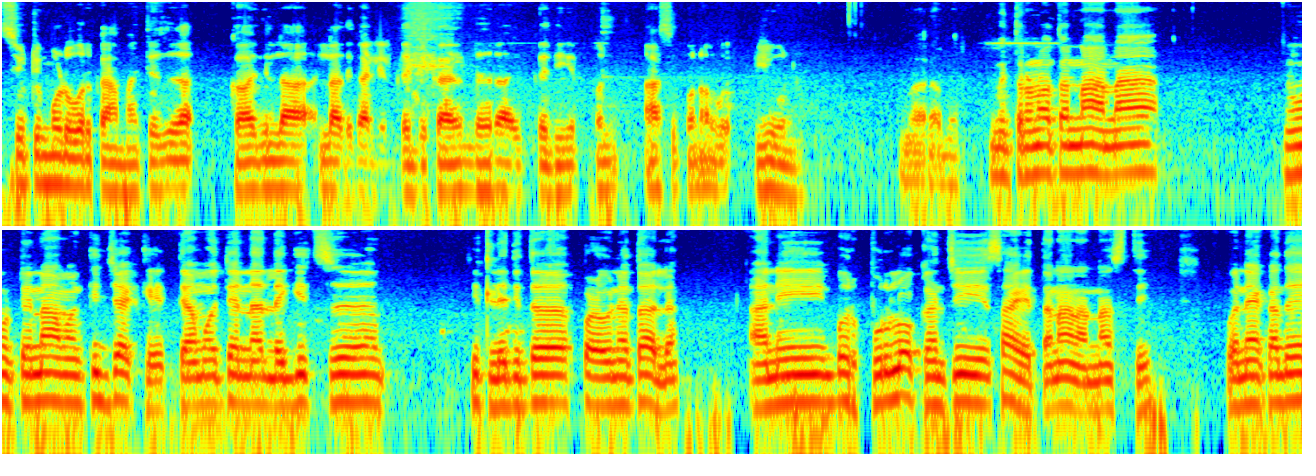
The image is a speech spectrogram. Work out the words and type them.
शेवटी मोडवर काम आहे. त्याचं कधी ला लाद घालेल कधी काय लहर आहे कधी येत पण असं कोणावर येऊ नये. बरोबर. मित्रांनो आता नाना मोठे नामांकित जॅकेट त्यामुळे त्यांना लगेच अं, तिथल्या तिथं पळवण्यात आलं. आणि भरपूर लोकांची सहायता नानांना असते. पण एखादे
